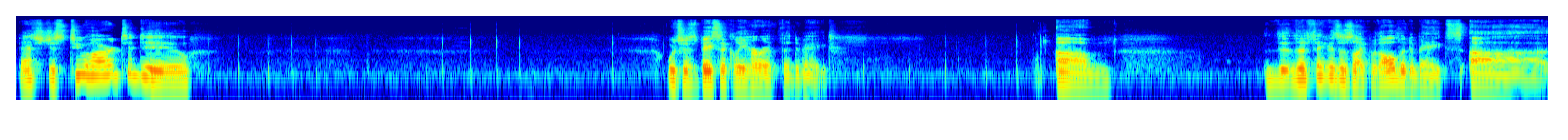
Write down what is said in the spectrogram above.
That's just too hard to do. which is basically her at the debate. Um, the the thing is, is like with all the debates, uh,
